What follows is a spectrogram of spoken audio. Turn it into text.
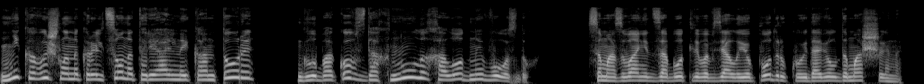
Ника вышла на крыльцо нотариальной конторы глубоко вздохнула холодный воздух. Самозванец заботливо взял ее под руку и довел до машины.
